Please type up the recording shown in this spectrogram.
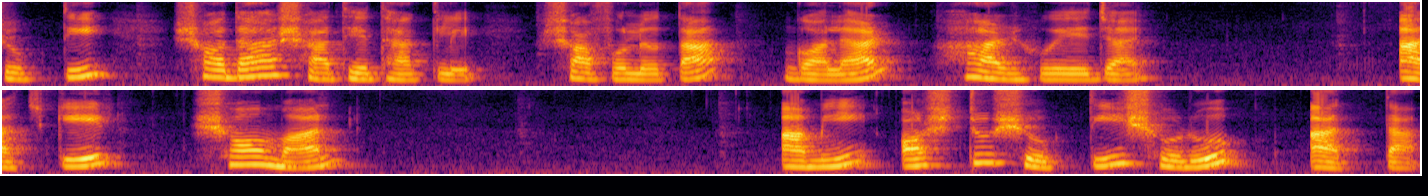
শক্তি সদা সাথে থাকলে সফলতা গলার হার হয়ে যায়। আজকের সমান আমি অষ্টশক্তি স্বরূপ আত্মা।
